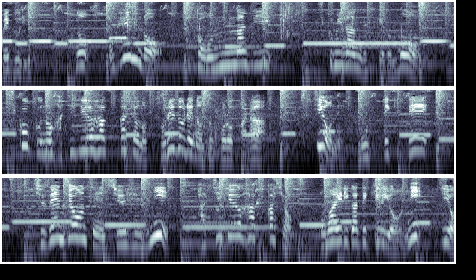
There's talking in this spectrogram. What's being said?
巡りのお遍路と同じ仕組みなんですけども四国の88箇所のそれぞれのところから土をね持ってきて修善寺温泉周辺に88箇所お参りができるように土を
